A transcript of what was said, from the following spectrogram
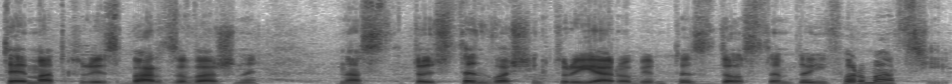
temat, który jest bardzo ważny, to jest ten właśnie, który ja robię, to jest dostęp do informacji.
